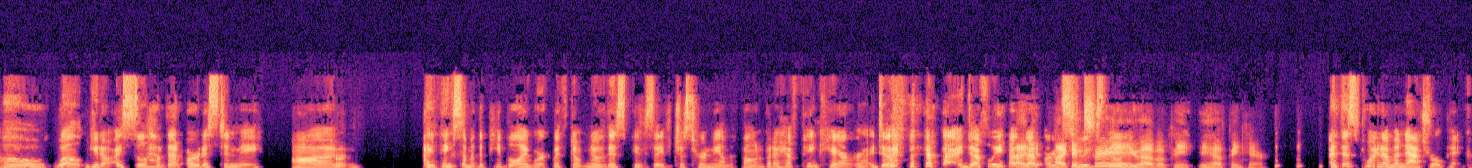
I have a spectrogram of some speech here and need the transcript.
Oh, well, you know, I still have that artist in me. Um, Sure. I think some of the people I work with don't know this because they've just heard me on the phone, but I have pink hair. I do. I definitely have I, that ca- art I can see you have a pink. You have pink hair, At this point, I'm a natural pink.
